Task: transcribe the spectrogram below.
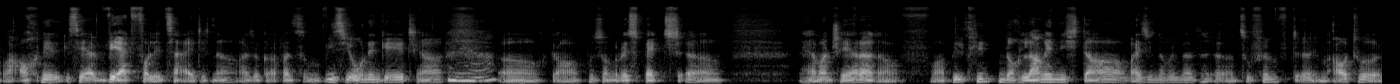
War auch eine sehr wertvolle Zeit. Ne? Also gerade wenn es um Visionen geht, ja, ja. Äh, ja muss sagen, Respekt. Äh, Hermann Scherer, da war Bill Clinton noch lange nicht da, weiß ich noch immer äh, zu fünft äh, im Auto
